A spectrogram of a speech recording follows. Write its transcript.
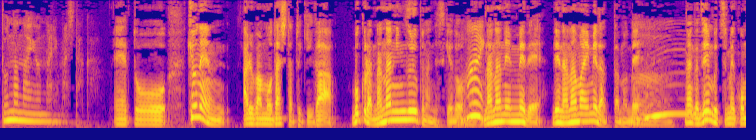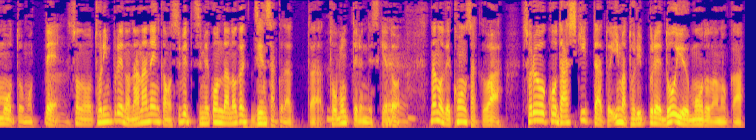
どんな内容になりましたか？えっ、と、去年アルバムを出した時が、僕ら7人グループなんですけど、はい。7年目で、で、7枚目だったので、うんなんか全部詰め込もうと思って、うん。そのトリンプレイの7年間を全て詰め込んだのが前作だったと思ってるんですけど、ええなので今作は、それをこう出し切った後、今トリプル A どういうモードなのか、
